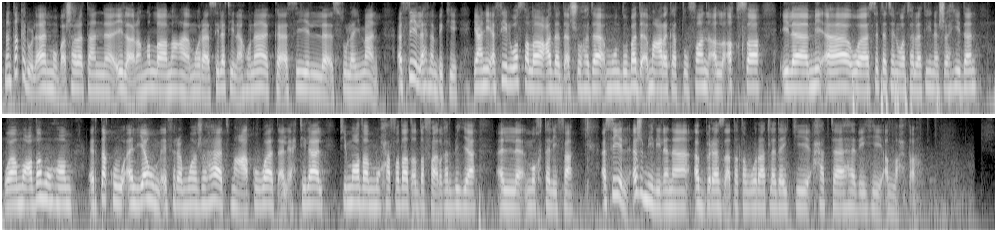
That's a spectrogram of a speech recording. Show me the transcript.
ننتقل الآن مباشرة إلى رام الله مع مراسلتنا هناك أسيل سليمان. أسيل أهلا بك. يعني أسيل وصل عدد الشهداء منذ بدء معركة طوفان الأقصى إلى 136 شهيدا ومعظمهم ارتقوا اليوم إثر مواجهات مع قوات الاحتلال في معظم محافظات الضفة الغربية المختلفة. أسيل أجملي لنا أبرز التطورات لديك حتى هذه اللحظة.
